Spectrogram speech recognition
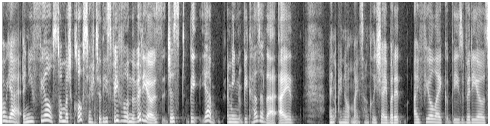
Oh yeah, and you feel so much closer to these people in the videos. Just be yeah, I mean because of that. I and I know it might sound cliche, but it I feel like these videos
